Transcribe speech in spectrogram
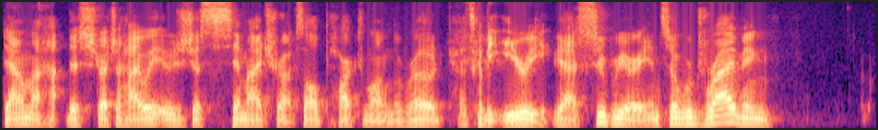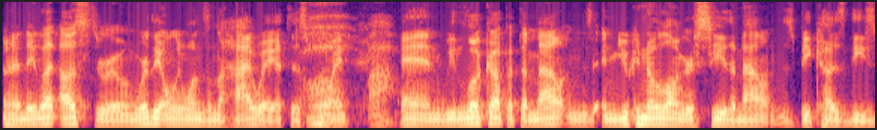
down the hi- this stretch of highway, it was just semi trucks all parked along the road. That's gonna be eerie. Yeah, super eerie. And so we're driving, and they let us through, and we're the only ones on the highway at this oh, point. Oh, wow. And we look up at the mountains, and you can no longer see the mountains because these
